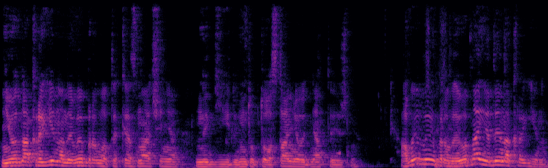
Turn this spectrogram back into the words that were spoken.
ні одна країна не вибрала таке значення неділі, ну тобто останнього дня тижня. А ви вибрали одна єдина країна.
